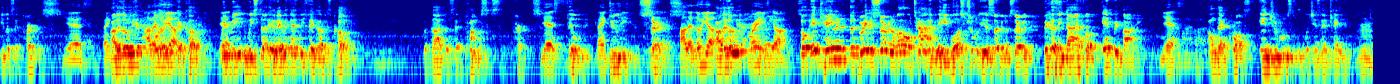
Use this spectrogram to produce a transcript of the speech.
He looks at purpose. Yes. Thank. Hallelujah. He Hallelujah. don't look at color. Yes. We read and we study and everything we think of is color. But God looks at promises and purpose. and Yes. Fulfillment. Thank you, duty, Jesus. Service. Hallelujah. Hallelujah. Praise God. So in Canaan, the greatest servant of all time, he was truly a servant of servants because he died for everybody Yes. on that cross in Jerusalem, which is in Canaan, mm.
